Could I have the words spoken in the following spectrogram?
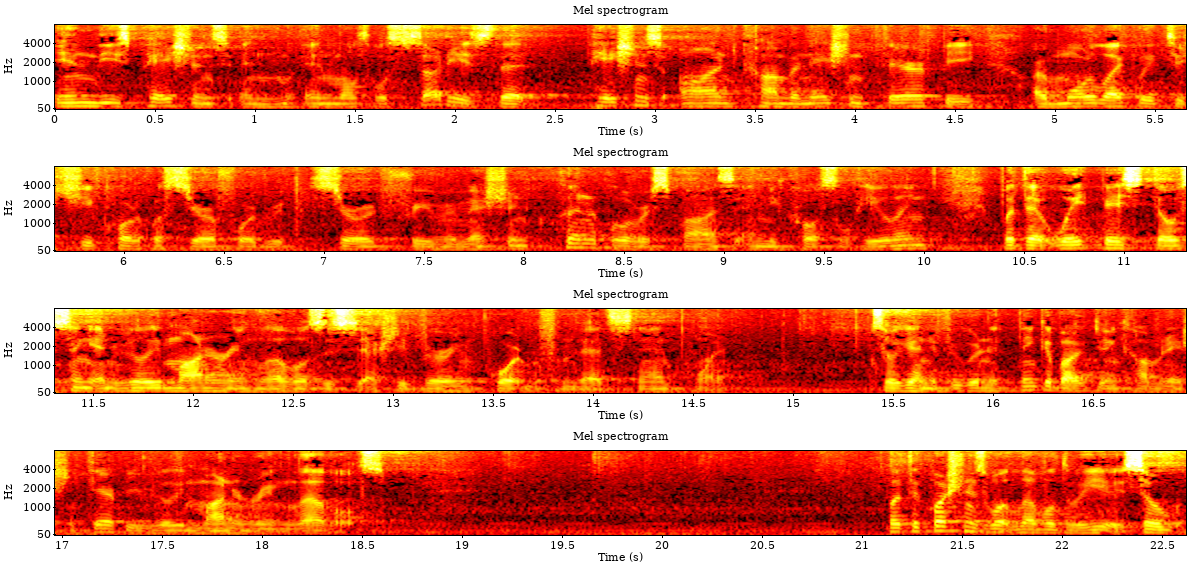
in these patients, in, in multiple studies, that patients on combination therapy are more likely to achieve corticosteroid-free remission, clinical response, and mucosal healing, but that weight-based dosing and really monitoring levels is actually very important from that standpoint. So again, if you're going to think about doing combination therapy, really monitoring levels. But the question is, what level do we use? So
